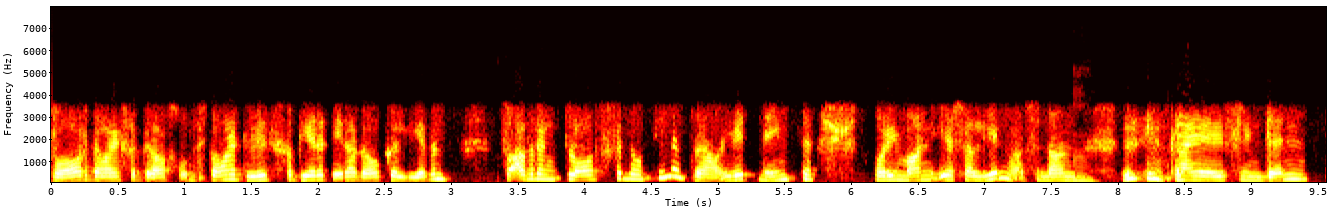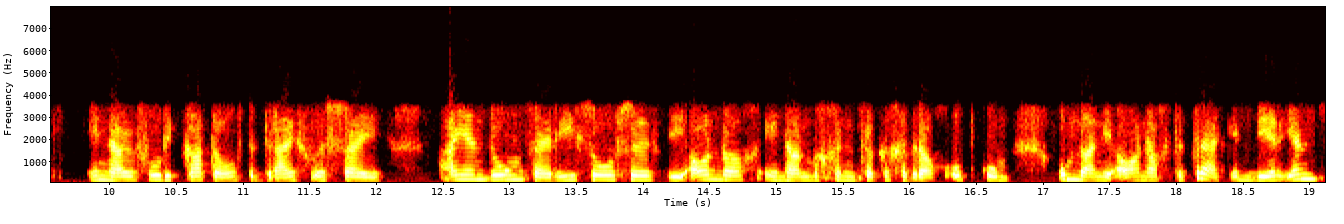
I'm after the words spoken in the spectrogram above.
waar daai gedrag ontstaan het, hoe dit gebeur het, het daar dalk 'n lewensverandering plaasvind ons sien dit wel. Jy weet mense waar die man eers alleen was en dan hmm. kry hy 'n vriendin en nou voel die kat half bedreig oor sy eiendom, sy resources, die aandag en dan begin sulke gedrag opkom om dan die aandag te trek en weer eens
